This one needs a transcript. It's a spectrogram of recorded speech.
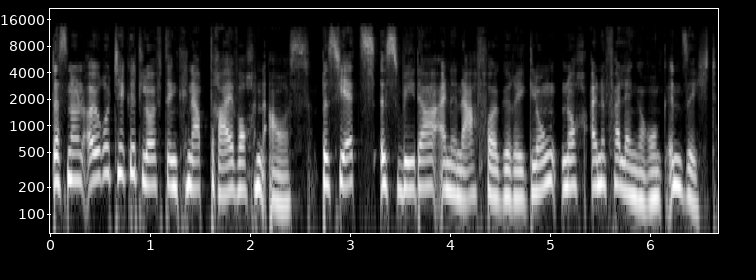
Das 9-Euro-Ticket läuft in knapp drei Wochen aus. Bis jetzt ist weder eine Nachfolgeregelung noch eine Verlängerung in Sicht.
